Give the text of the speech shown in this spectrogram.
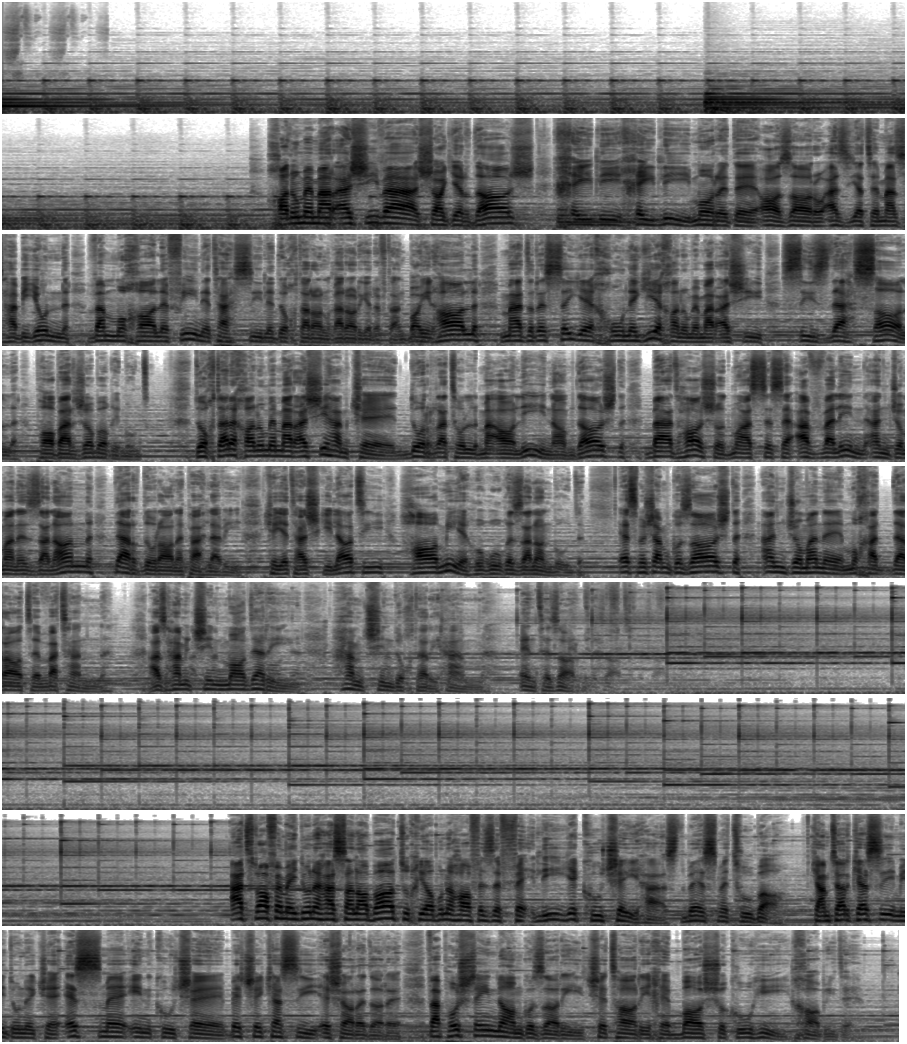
خانوم مرعشی و شاگرداش خیلی خیلی مورد آزار و اذیت مذهبیون و مخالفین تحصیل دختران قرار گرفتند. با این حال مدرسه خونگی خانوم مرعشی سیزده سال پابرجا باقی موند. دختر خانم مرعشی هم که درت المعالی نام داشت بعدها شد مؤسس اولین انجمن زنان در دوران پهلوی که یه تشکیلاتی حامی حقوق زنان بود. اسمش هم گذاشت انجمن مخدرات وطن. از همچین مادری همچین دختری هم انتظار می‌رفت اطراف میدون حسن آباد تو خیابون حافظ فعلی یه کوچه ای هست به اسم توبا. کمتر کسی می‌دونه که اسم این کوچه به چه کسی اشاره داره و پشت این نامگذاری چه تاریخ با شکوهی خوابیده.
